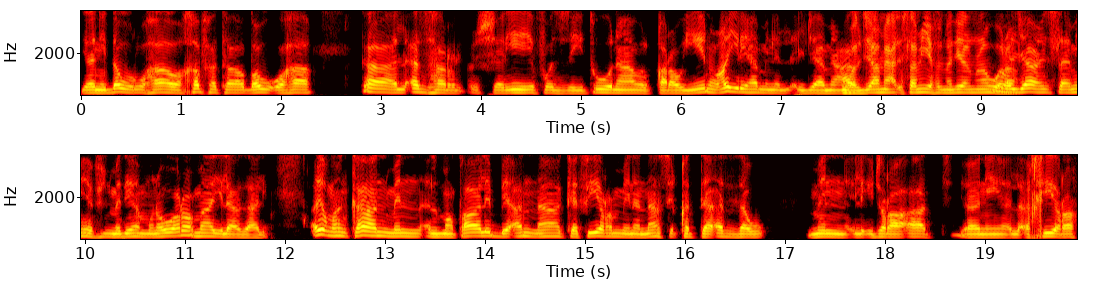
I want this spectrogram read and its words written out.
يعني دورها وخفت ضوءها كالأزهر الشريف والزيتونه والقرويين وغيرها من الجامعات. والجامعة الإسلامية في المدينة المنورة. والجامعة الإسلامية في المدينة المنورة وما إلى ذلك. أيضا كان من المطالب بأن كثيرا من الناس قد تأذوا من الإجراءات يعني الأخيرة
